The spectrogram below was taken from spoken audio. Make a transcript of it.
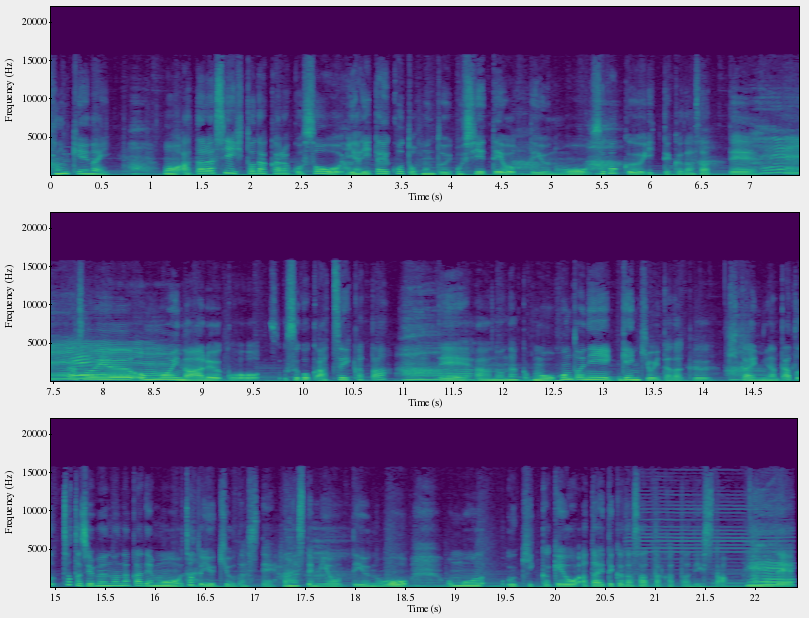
関係ないもう新しい人だからこそやりたいことを本当に教えてよっていうのをすごく言ってくださってそういう思いのあるこうすごく熱い方であのなんかもう本当に元気をいただく機会になってあとちょっと自分の中でもちょっと勇気を出して話してみようっていうのを思うきっかけを与えてくださった方でした。なので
